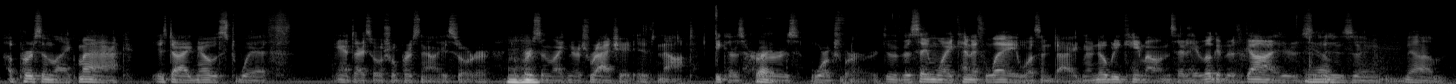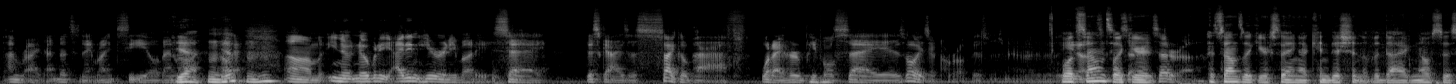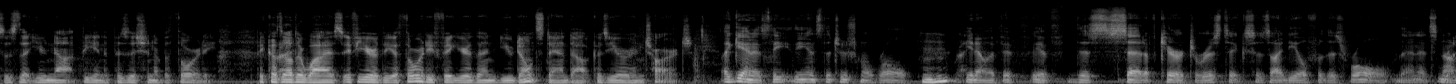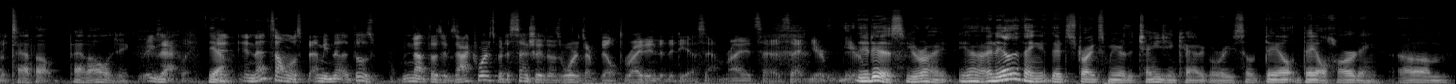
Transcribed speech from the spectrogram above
a person like Mac is diagnosed with antisocial personality disorder. A person like Nurse Ratched is not because hers works for her. The- same way Kenneth Lay wasn't diagnosed. Nobody came out and said, "Hey, look at this guy who's Yeah. who's a, um, I'm right. That's his name, right? CEO of Enron. Yeah. Okay. Um, you know, nobody. I didn't hear anybody say this guy's a psychopath. What I heard people say is, "Oh, he's a corrupt businessman." Well, You it know, sounds et like cetera, you're- et cetera. it sounds like you're saying a condition of the diagnosis is that you not be in a position of authority. Because Right. otherwise, if you're the authority figure, then you don't stand out because you're in charge. Again, it's the, the institutional role. Mm-hmm. Right. You know, if, if, if this set of characteristics is ideal for this role, then it's not Right. a patho- pathology. Exactly. Yeah. And, and that's almost. I mean, those not those exact words, but essentially those words are built right into the DSM. Right. It says that you're. you're It is. You're right. Yeah. And the other thing that strikes me are the changing categories. So Dale Dale Harding um,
